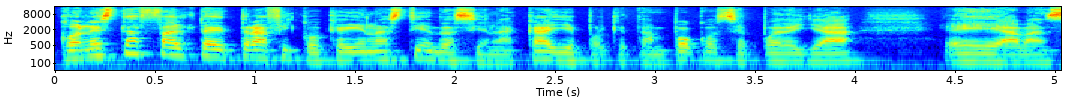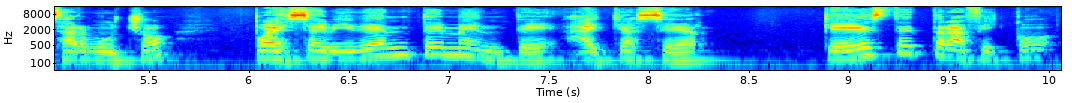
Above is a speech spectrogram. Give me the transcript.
con esta falta de tráfico que hay en las tiendas y en la calle, porque tampoco se puede ya eh, avanzar mucho, pues evidentemente hay que hacer que este tráfico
